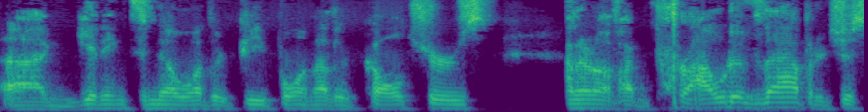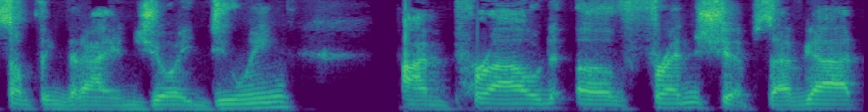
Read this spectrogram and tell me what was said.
uh, getting to know other people and other cultures. I don't know if I'm proud of that, but it's just something that I enjoy doing. I'm proud of friendships. I've got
